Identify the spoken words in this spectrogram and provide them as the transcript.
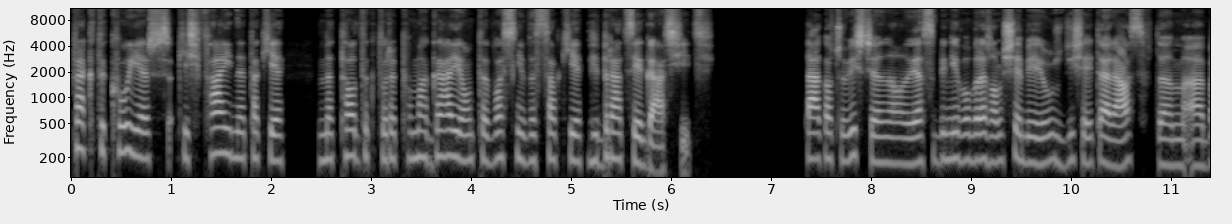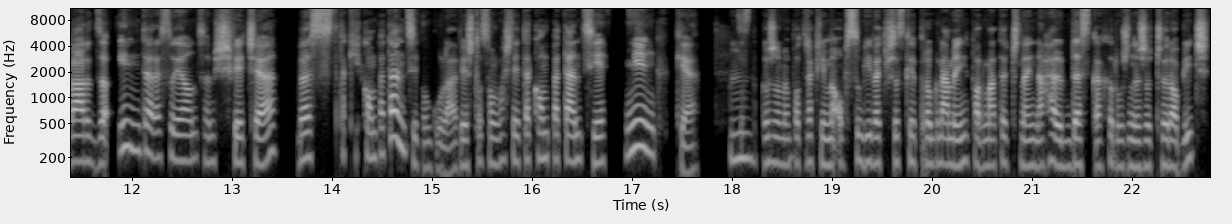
praktykujesz jakieś fajne takie metody, które pomagają te właśnie wysokie wibracje gasić? Tak, oczywiście. No, ja sobie nie wyobrażam siebie już dzisiaj, teraz, w tym e, bardzo interesującym świecie, bez takich kompetencji w ogóle. Wiesz, to są właśnie te kompetencje miękkie. Mm. Tylko, że my potrafimy obsługiwać wszystkie programy informatyczne i na helpdeskach różne rzeczy robić,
